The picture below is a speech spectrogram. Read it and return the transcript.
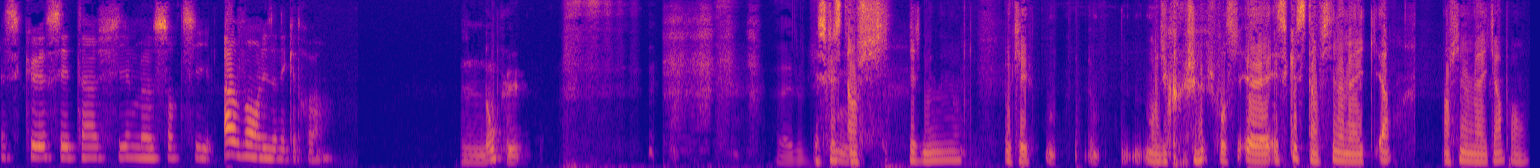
Est-ce que c'est un film sorti avant les années 80? Non plus. Euh, Est-ce que c'est un film? Ok. Bon, du coup, je, je poursuis. Euh, Est-ce que c'est un film américain? Un film américain, pardon.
